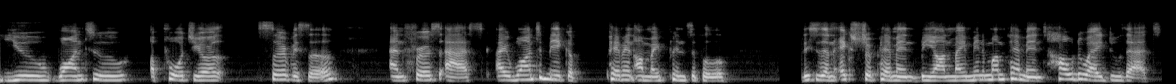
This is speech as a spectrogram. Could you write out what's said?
you want to approach your servicer and first ask, I want to make a payment on my principal. This is an extra payment beyond my minimum payment. How do I do that?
